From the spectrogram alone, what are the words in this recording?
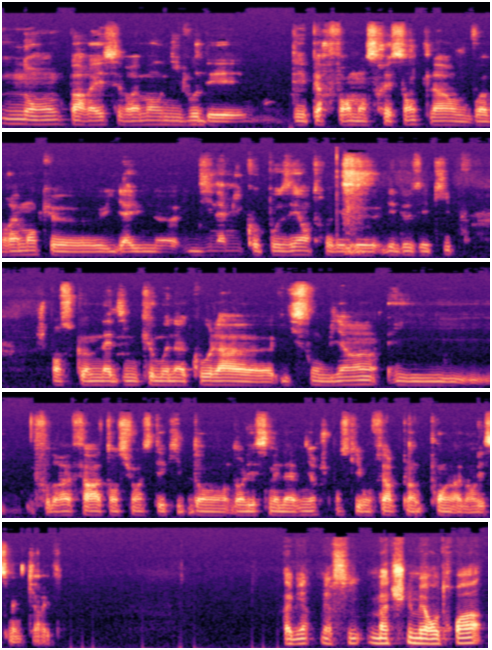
Non, pareil, c'est vraiment au niveau des, performances récentes. Là, on voit vraiment qu'il y a une, dynamique opposée entre les deux, équipes. Je pense comme Nadim que Monaco, là, euh, ils sont bien. Il faudra faire attention à cette équipe dans, dans les semaines à venir. Je pense qu'ils vont faire plein de points là, dans les semaines qui arrivent. Très bien, merci. Match numéro 3,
